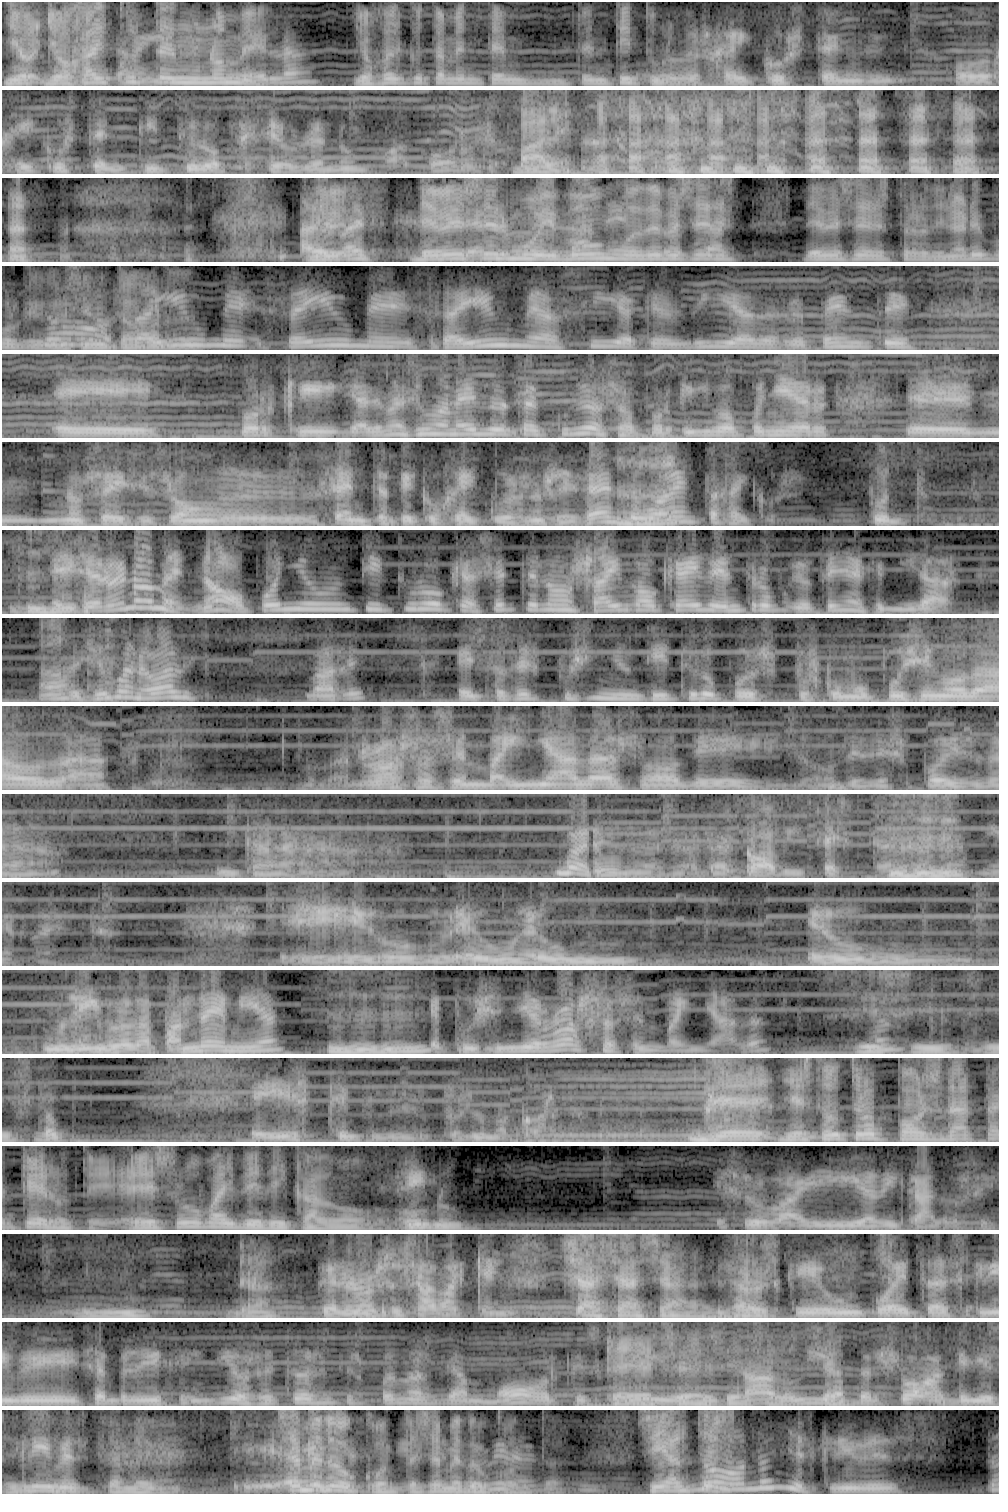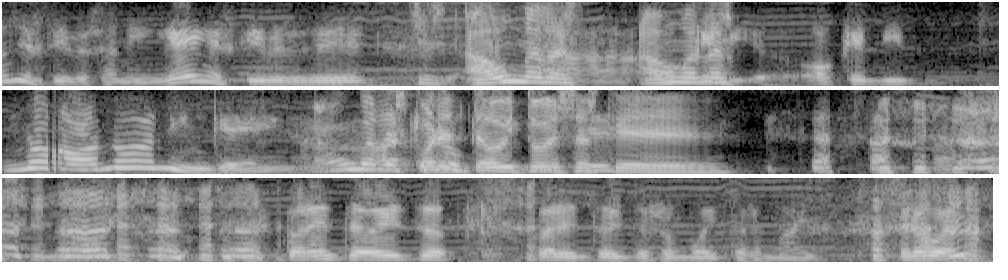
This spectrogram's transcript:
Yo, yo haiku ten un nome. Yo haiku tamén ten, ten título. Os haikus ten, o haikus ten título, pero non me acordo. Vale. Además, debe, debe ser moi bon ou debe ser debe ser extraordinario porque no, si non te acordas. saíume, saíume así aquel día de repente eh porque ademais é unha anécdota curiosa porque iba a poñer eh, non sei se son cento pico jeicos non sei, 140 uh punto. E dixeron, non, men, non, poño un título que a xente non saiba o que hai dentro porque eu teña que mirar. Ah. Uh bueno, vale, vale. Entonces puxen un título pois, pues, pois pues, como puxen o da, o da rosas envainadas o de, o de despois da da bueno, da, da COVID esta, uh -huh. da mierda esta é, é, un, é un é un, un libro da pandemia uh -huh. e puxenlle rosas envainadas ah, sí, sí, sí, sí. e este, pois pues, non me acordo e este outro postdata quérote eso vai dedicado sí. ou non? eso vai dedicado, sí uh -huh. da. pero non se sabe quen xa, xa, xa sabes xa, que un poeta xa, escribe e sempre dice Dios, e todos estes poemas de amor que escribes sí, sí, e tal, sí, sí, e a persoa que lle sí, escribes sí, sí, Xa me dou conta, xa me dou conta. Si antes No, non lle escribes, non lle escribes a ninguén, escribes de Sí, a unha das a, a unha das o que vi, No, non a ninguén. A unha das 48 esas que no, 48 48 son moitas máis pero bueno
